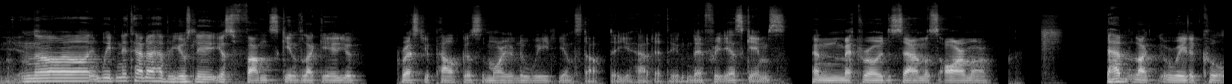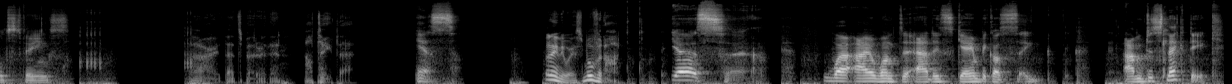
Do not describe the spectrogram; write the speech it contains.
no. Yeah. No, with Nintendo have usually just fun skins like uh, you your Palkus and Mario Luigi and stuff that you had it in the 3DS games. And Metroid Samus armor. They had like really cool things. All right, that's better then. I'll take that. Yes. But anyways, moving on. Yes. uh, Well, I want to add this game because uh, I'm dyslexic,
